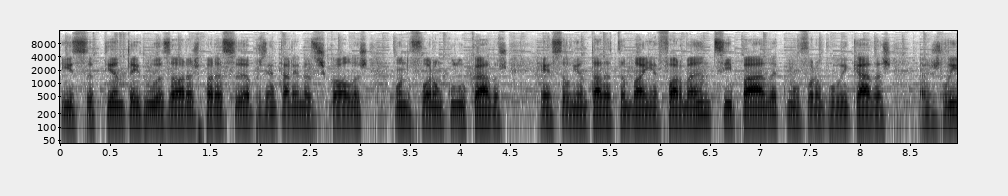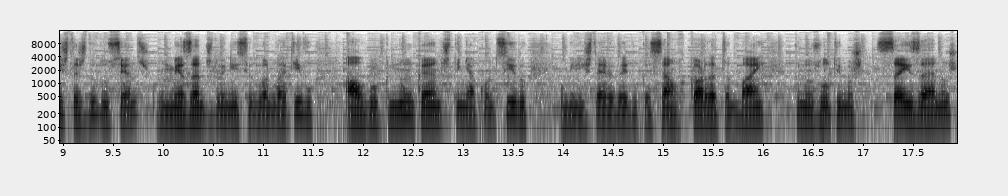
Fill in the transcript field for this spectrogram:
e 72 horas para se apresentarem nas escolas onde foram colocados. É salientada também a forma antecipada como foram publicadas as listas de docentes, um mês antes do início do ano letivo, algo que nunca antes tinha acontecido. O Ministério da Educação recorda também que nos últimos seis anos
